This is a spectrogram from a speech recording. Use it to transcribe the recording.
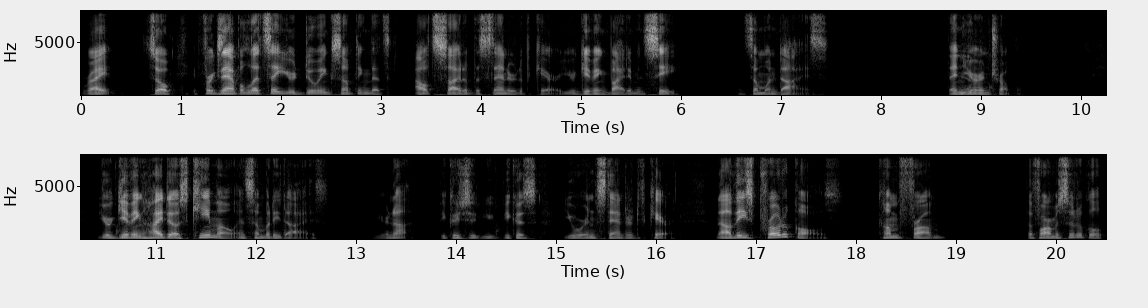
right? So, for example, let's say you're doing something that's outside of the standard of care. You're giving vitamin C and someone dies. Then Yeah. you're in trouble. You're giving high dose chemo and somebody dies. You're not because you, because you were in standard of care. Now these protocols come from the pharmaceutical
